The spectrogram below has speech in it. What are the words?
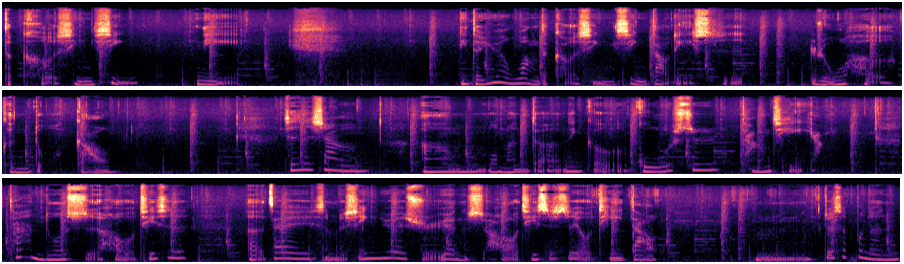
的可行性，你。你的愿望的可行性到底是如何跟多高？其实像，嗯，我们的那个国师唐启阳，他很多时候其实，呃，在什么新月许愿的时候，其实是有提到，嗯，就是不能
